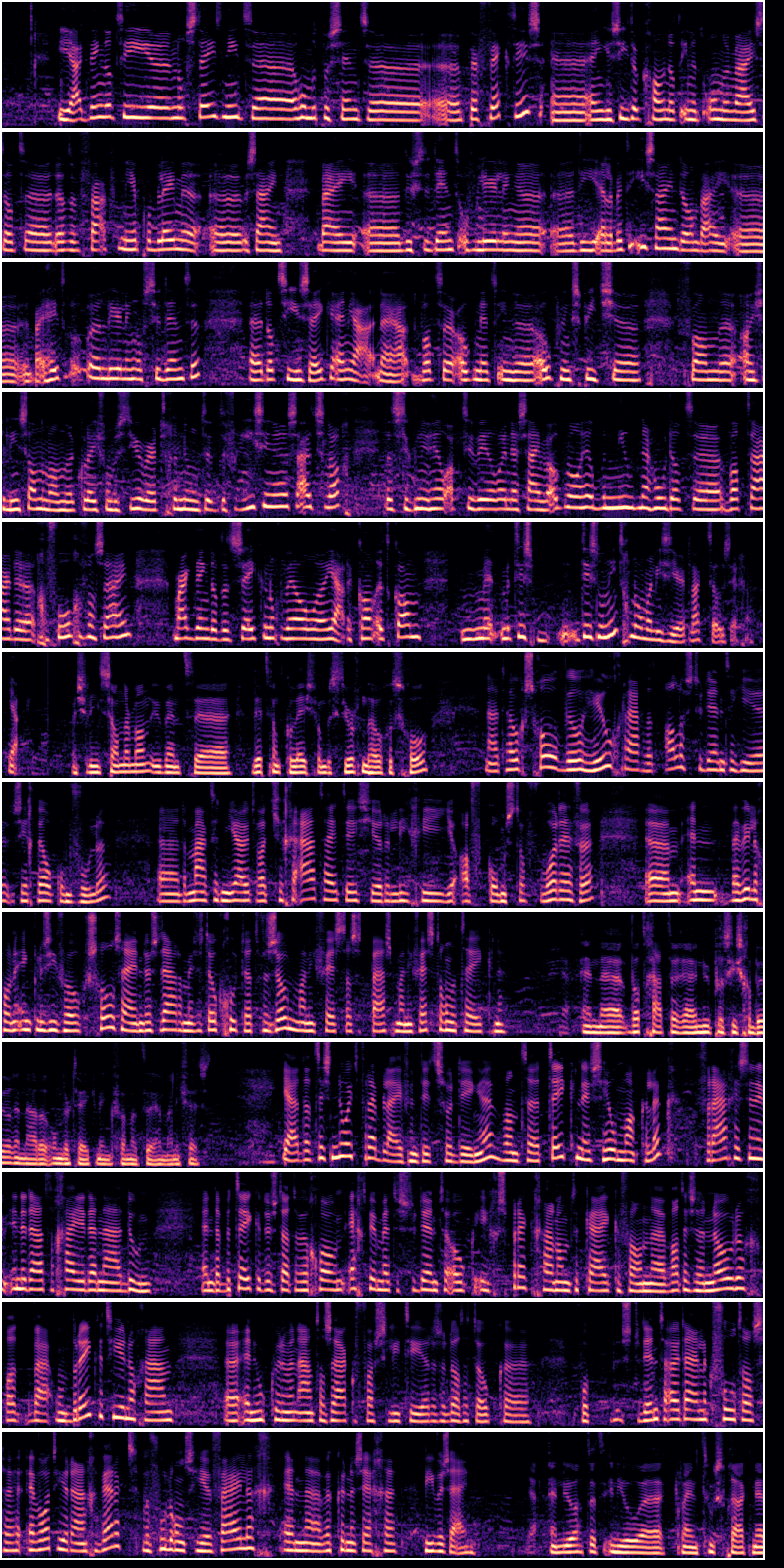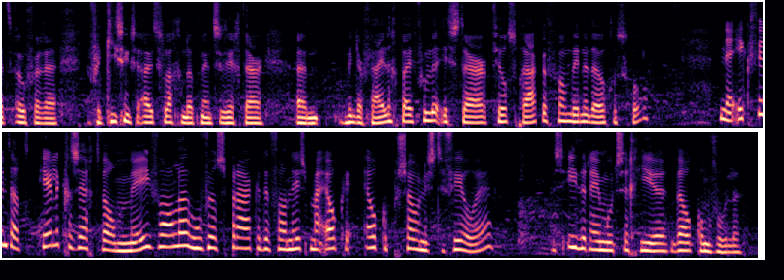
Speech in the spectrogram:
Ja, ik denk dat die uh, nog steeds niet uh, 100% uh, perfect is. En je ziet ook gewoon dat in het onderwijs dat, dat er vaak meer problemen zijn bij de studenten of leerlingen die LBTI zijn dan bij, bij hetero-leerlingen of studenten. dat zie je zeker. En ja, nou ja, wat er ook net in de openingsspeech van Angelien Sanderman, college van bestuur, werd genoemd, de verkiezingsuitslag. Dat is natuurlijk nu heel actueel en daar zijn we ook wel heel benieuwd naar hoe dat, wat daar de gevolgen van zijn. Maar ik denk dat het zeker nog wel, uh, ja, dat kan, het kan, met, het, is, het is nog niet genormaliseerd, laat ik het zo zeggen. Ja. Angelien Sanderman, u bent uh, lid van het college van bestuur van de Hogeschool. Nou, het hogeschool wil heel graag dat alle studenten hier zich welkom voelen. Uh, dan maakt het niet uit wat je geaardheid is, je religie, je afkomst of whatever. Um, en wij willen gewoon een inclusieve hogeschool zijn. Dus daarom is het ook goed dat we zo'n manifest als het Paasmanifest ondertekenen. En uh, wat gaat er uh, nu precies gebeuren na de ondertekening van het uh, manifest? Ja, dat is nooit vrijblijvend, dit soort dingen. Want tekenen is heel makkelijk. De vraag is inderdaad, wat ga je daarna doen? En dat betekent dus dat we gewoon echt weer met de studenten ook in gesprek gaan om te kijken van wat is er nodig? Wat, waar ontbreekt het hier nog aan? en hoe kunnen we een aantal zaken faciliteren, zodat het ook voor studenten uiteindelijk voelt als er wordt hier aan gewerkt. We voelen ons hier veilig en we kunnen zeggen wie we zijn. Ja, en u had het in uw uh, kleine toespraak net over uh, de verkiezingsuitslag en dat mensen zich daar um, minder veilig bij voelen. Is daar veel sprake van binnen de hogeschool? Nee, ik vind dat eerlijk gezegd wel meevallen hoeveel sprake ervan is, maar elke, elke persoon is te veel. Hè? Dus iedereen moet zich hier welkom voelen.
